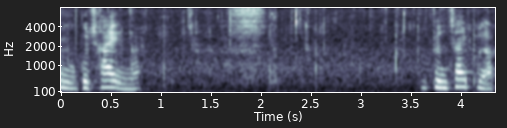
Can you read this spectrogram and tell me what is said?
หนูกูใช่อีกนะกินไส้เผือก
